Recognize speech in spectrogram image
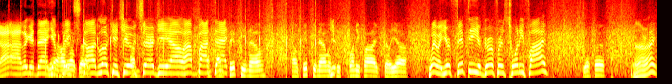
Ah, look at that, you Yeah, how big stud. Look at you, I'm- Sergio. How about I'm, that? I'm 50 now. I'm 50 now, and she's 25. So yeah. Wait, wait, you're 50, your girlfriend's 25? Yes, sir. All right.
